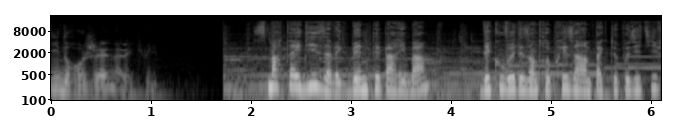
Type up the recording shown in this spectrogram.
hydrogène avec lui. Smart Ideas avec BNP Paribas. Découvrez des entreprises à impact positif.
